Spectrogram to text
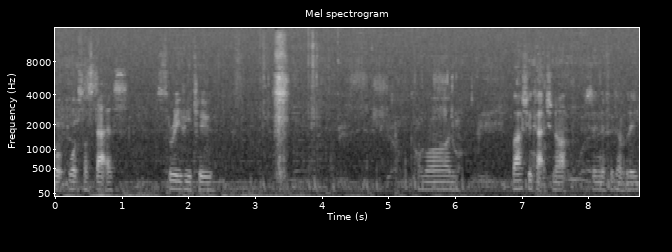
What, what's our status? 3v2. Come on. We're actually catching up significantly.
